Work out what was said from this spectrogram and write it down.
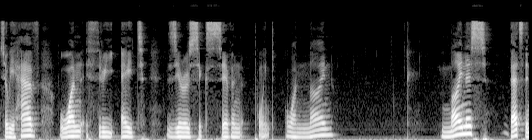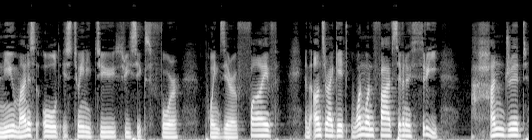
So we have 138067.19 minus that's the new minus the old is 22364.05 and the answer I get 115703 hundred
